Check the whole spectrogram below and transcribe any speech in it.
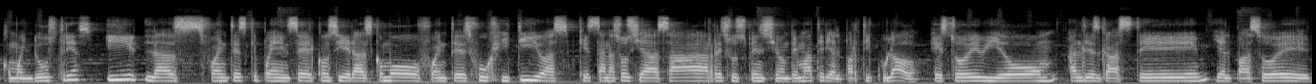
como industrias. Y las fuentes que pueden ser consideradas como fuentes fugitivas, que están asociadas a resuspensión de material particulado. Esto debido al desgaste y al paso de,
